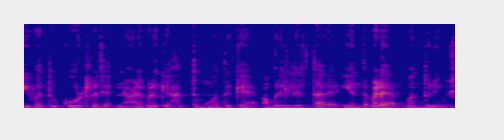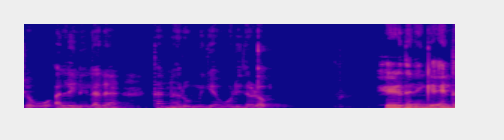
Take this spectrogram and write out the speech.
ಇವತ್ತು ಕೋರ್ಟ್ ರಜೆ. ನಾಳೆ ಬೆಳಗ್ಗೆ ಹತ್ತು ಮೂವತ್ತಕ್ಕೆ ಅವರಿಲ್ಲಿರ್ತಾರೆ ಎಂದವಳೆ ಒಂದು ನಿಮಿಷವೂ ಅಲ್ಲಿ ನಿಲ್ಲದೆ ತನ್ನ ರೂಮಿಗೆ ಓಡಿದಳು. ಹೇಳಿದೆ ನಿಂಗೆ ಇಂಥ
